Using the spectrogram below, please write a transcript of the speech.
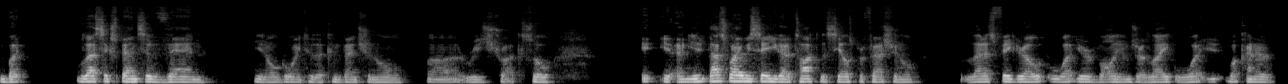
but less expensive than you know going to the conventional uh, reach truck. So, and you, that's why we say you got to talk to the sales professional. Let us figure out what your volumes are like, what you, what kind of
